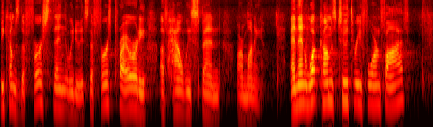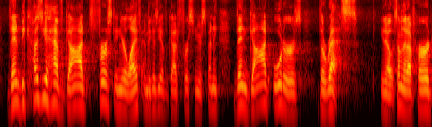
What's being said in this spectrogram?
becomes the first thing that we do. It's the first priority of how we spend our money. And then what comes two, three, four, and five? Then, because you have God first in your life and because you have God first in your spending, then God orders the rest. You know, something that I've heard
